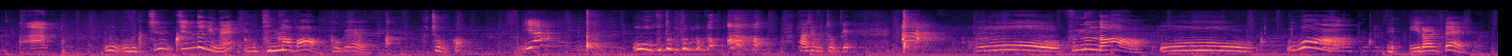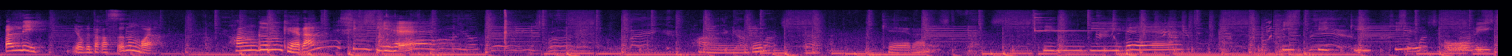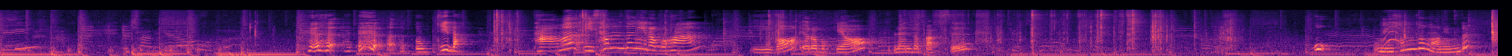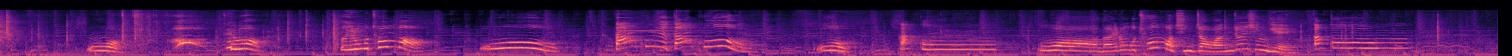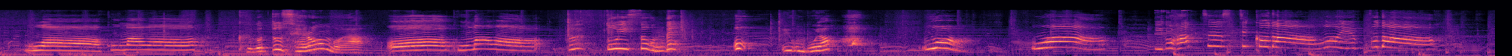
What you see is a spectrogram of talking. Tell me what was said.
오, 이거 찐, 찐득이네? 이거 붙나봐, 벽에. 붙여볼까? 야! 오, 붙어, 붙어, 붙어, 붙어. 아! 다시 붙여볼게. 아! 오, 붙는다. 오, 우와. 이- 이럴 때 빨리 여기다가 쓰는 거야. 황금 계란 신기해. 황금 계란 신기해. 키키키키 오비키 웃기다 다음은 이 3등이라고 한 이거 열어볼게요 랜덤 박스 오! 이 3등 아닌데? 우와 헉, 대박 나 이런 거 처음 봐 오! 땅콩이야 땅콩 오! 까꿍 우와 나 이런 거 처음 봐 진짜. 완전 신기해. 까꿍! 우와 고마워. 그것도 새로운 거야. 어 고마워. 헉, 또 있어 근데? 어 이건 뭐야? 헉, 우와 우와. 이거 하트 스티커다. 우와 예쁘다.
